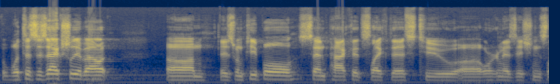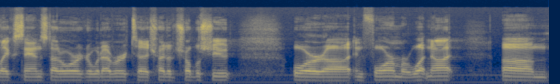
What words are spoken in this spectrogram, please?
What this is actually about um, is when people send packets like this to uh, organizations like SANS.org or whatever to try to troubleshoot or uh, inform or whatnot. Um,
